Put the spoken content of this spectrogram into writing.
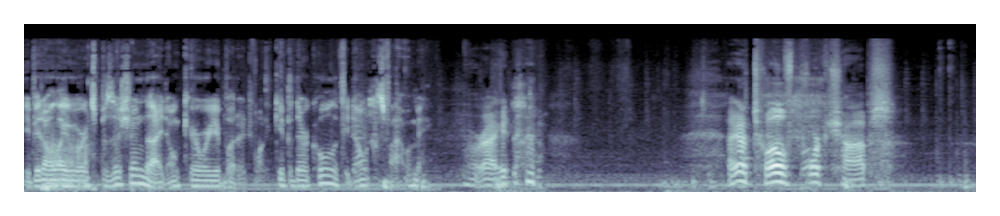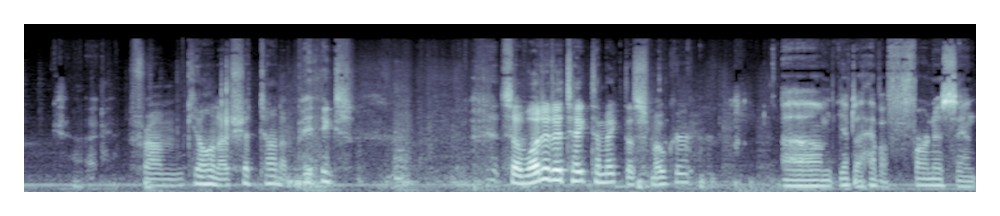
If you don't like where it's positioned, I don't care where you put it. If you want to keep it there, cool. If you don't, it's fine with me. Right. I got twelve pork chops. Okay. from killing a shit ton of pigs. So, what did it take to make the smoker? Um, you have to have a furnace and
